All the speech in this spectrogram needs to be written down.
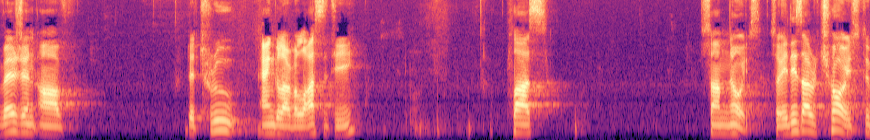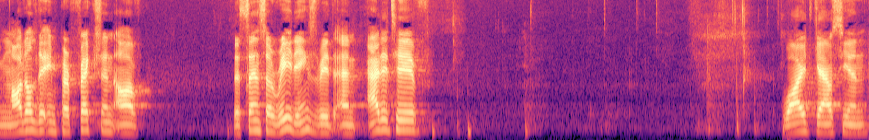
version of the true angular velocity plus some noise. So it is our choice to model the imperfection of the sensor readings with an additive white Gaussian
